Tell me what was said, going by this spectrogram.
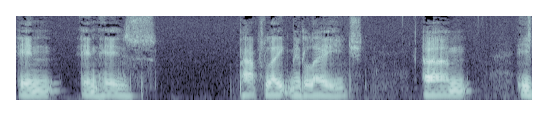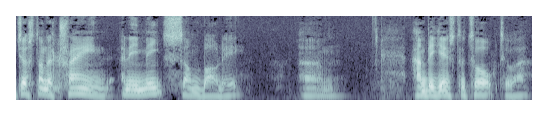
in, in his perhaps late middle age, um, he's just on a train and he meets somebody um, and begins to talk to her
